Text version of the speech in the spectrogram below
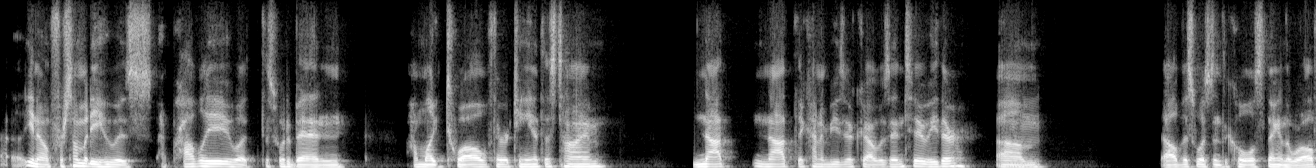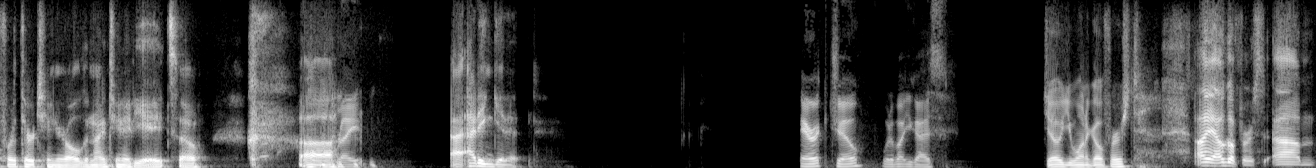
uh, you know, for somebody who is probably what this would have been I'm like 12, 13 at this time. Not not the kind of music I was into either. Um Elvis wasn't the coolest thing in the world for a 13 year old in 1988. So uh, right, I, I didn't get it. Eric, Joe. What about you guys? Joe, you want to go first? Oh yeah, I'll go first. Um,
